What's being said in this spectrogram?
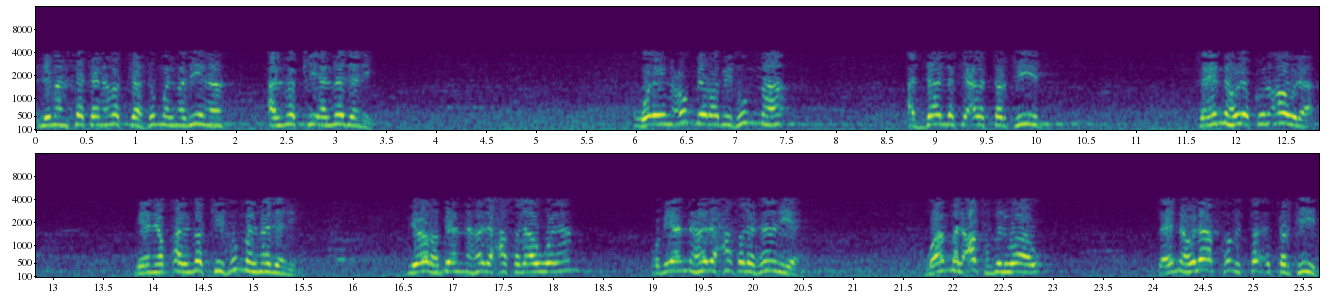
لمن سكن مكة ثم المدينة المكي المدني. وإن عبر بثم الدالة على الترتيب فإنه يكون أولى بأن يقال المكي ثم المدني. يعرف بأن هذا حصل أولا وبأن هذا حصل ثانيا. وأما العطف بالواو فإنه لا يقصد الترتيب.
